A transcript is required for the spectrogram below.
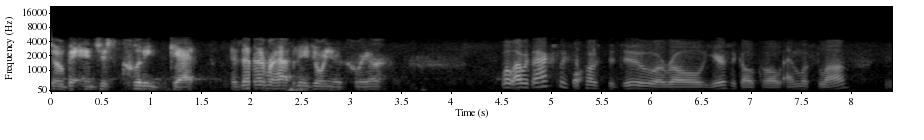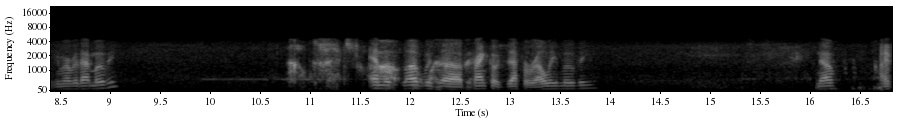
so bad and just couldn't get? Has that ever happened to you during your career? Well, I was actually supposed to do a role years ago called Endless Love. Do you remember that movie? Oh God, it's Endless oh, Love was a Franco Zeffirelli movie. No, I've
